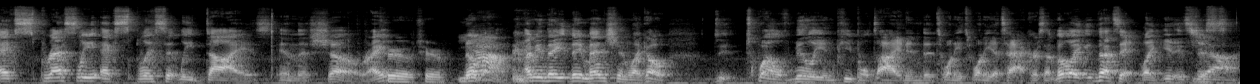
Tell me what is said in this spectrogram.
expressly explicitly dies in this show, right? True, true. No, yeah I mean they they mention like oh. 12 million people died in the 2020 attack or something but like that's it like it, it's just Yeah.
